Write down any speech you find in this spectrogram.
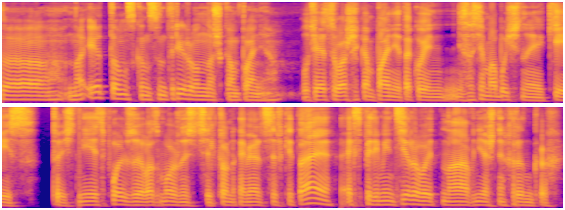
а, на этом сконцентрирована наша компания. Получается, у вашей компании такой не совсем обычный кейс. То есть не используя возможности электронной коммерции в Китае, экспериментировать на внешних рынках.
